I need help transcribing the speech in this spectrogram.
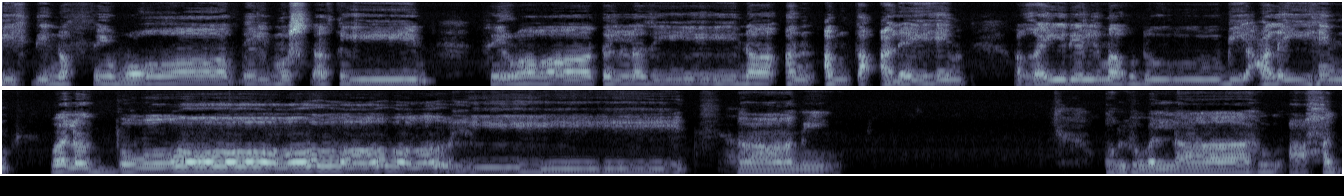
اهدنا الصراط المستقيم. صراط الذين أنعمت عليهم غير المغضوب عليهم ولا الضالين. آمين. قل هو الله أحد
